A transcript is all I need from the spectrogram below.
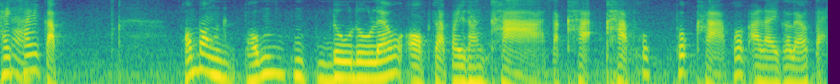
คล้ายๆกับ ผมมองผมดูดูแล้วออกจะไปทางขาตะขาขาพวกพวกขาพวกอะไรก็แล้วแต่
